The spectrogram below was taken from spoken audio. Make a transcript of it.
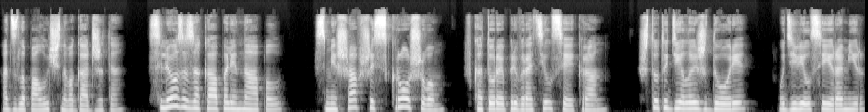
от злополучного гаджета. Слезы закапали на пол, смешавшись с крошевом, в которое превратился экран. «Что ты делаешь, Дори?» – удивился Ирамир.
